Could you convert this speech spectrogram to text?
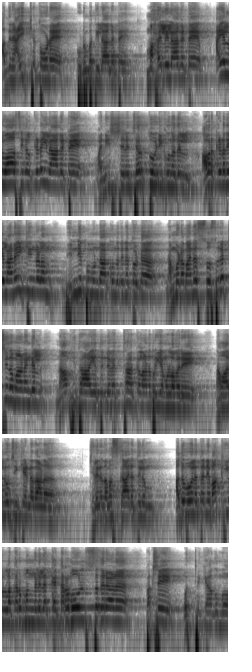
അതിന് ഐക്യത്തോടെ കുടുംബത്തിലാകട്ടെ മഹലിലാകട്ടെ അയൽവാസികൾക്കിടയിലാകട്ടെ മനുഷ്യരെ ചേർത്തു പിടിക്കുന്നതിൽ അവർക്കിടയിൽ അനൈക്യങ്ങളും ഭിന്നിപ്പും ഉണ്ടാക്കുന്നതിനെ തൊട്ട് നമ്മുടെ മനസ്സ് സുരക്ഷിതമാണെങ്കിൽ നാം ഹിതായത്തിന്റെ വ്യക്താക്കളാണ് പ്രിയമുള്ളവരെ. നാം ആലോചിക്കേണ്ടതാണ്. ചിലര് നമസ്കാരത്തിലും അതുപോലെ തന്നെ ബാക്കിയുള്ള കർമ്മങ്ങളിലൊക്കെ കർമ്മോത്സുകരാണ്. പക്ഷേ ഒറ്റയ്ക്കാകുമ്പോ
